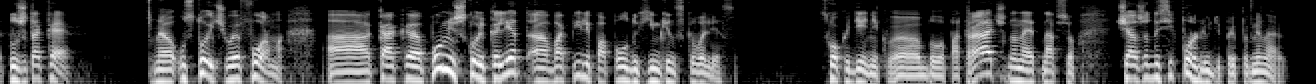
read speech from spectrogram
Это уже такая устойчивая форма. А, как э, помнишь, сколько лет э, вопили по поводу Химкинского леса? Сколько денег было потрачено на это, на все. Сейчас же до сих пор люди припоминают.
